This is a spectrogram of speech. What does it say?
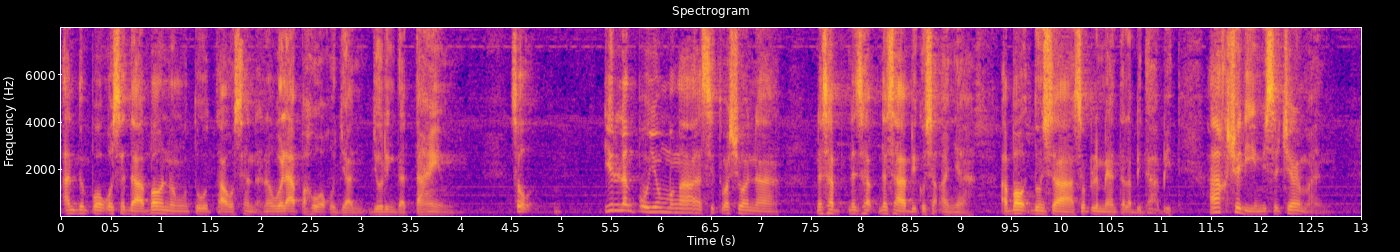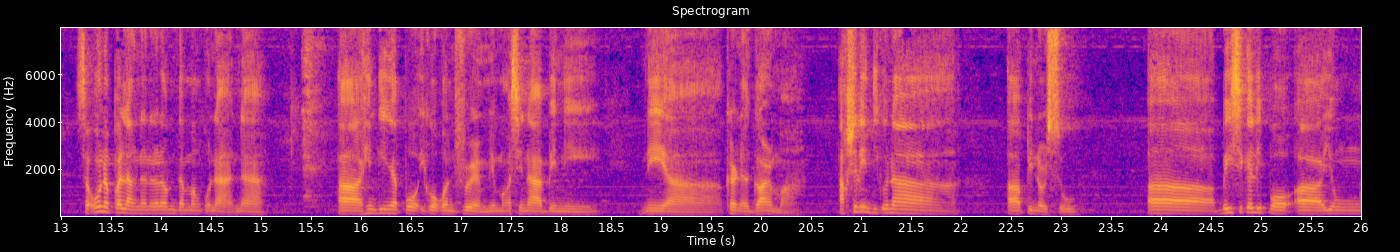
andun po ako sa Davao noong 2000, ano, wala pa ho ako dyan during that time. So, yun lang po yung mga sitwasyon na nasab, nasab, nasabi ko sa kanya about dun sa supplemental affidavit. Actually, Mr. Chairman, sa una pa lang na nararamdaman ko na na ah, hindi niya po i-confirm yung mga sinabi ni ni ah, Colonel Garma. Actually, hindi ko na uh, pinursu. Ah, basically po, ah, yung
